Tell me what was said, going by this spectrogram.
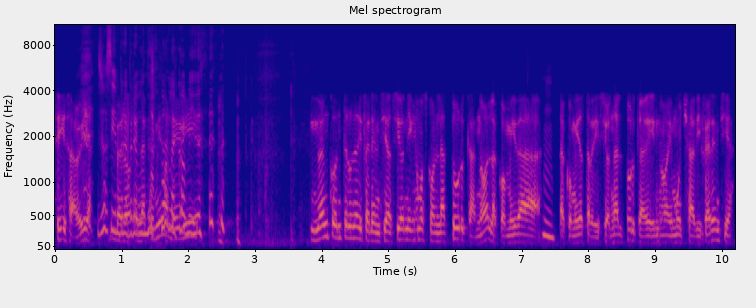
Sí, sabía. Yo siempre pregunto por la comida. no encontré una diferenciación, digamos, con la turca, ¿no? La comida, mm. la comida tradicional turca, y no hay mucha diferencia.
